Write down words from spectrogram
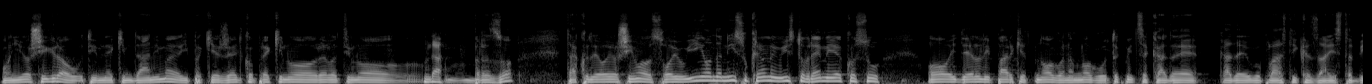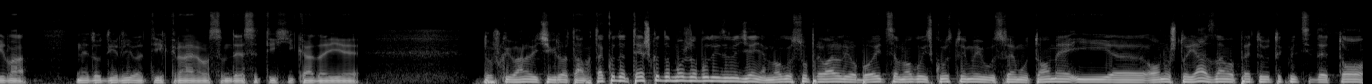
On je još igrao u tim nekim danima, ipak je Željko prekinuo relativno da. brzo, tako da je još imao svoju i onda nisu krenuli u isto vreme, iako su ovaj, delili parket mnogo na mnogo utakmica kada je, kada je Jugoplastika zaista bila nedodirljiva tih kraja 80-ih i kada je Duško Ivanović igrao tamo. Tako da teško da možda bude iznenađenja. Mnogo su prevarili obojica, mnogo iskustva imaju u svemu tome i uh, ono što ja znam o petoj utakmici da je to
